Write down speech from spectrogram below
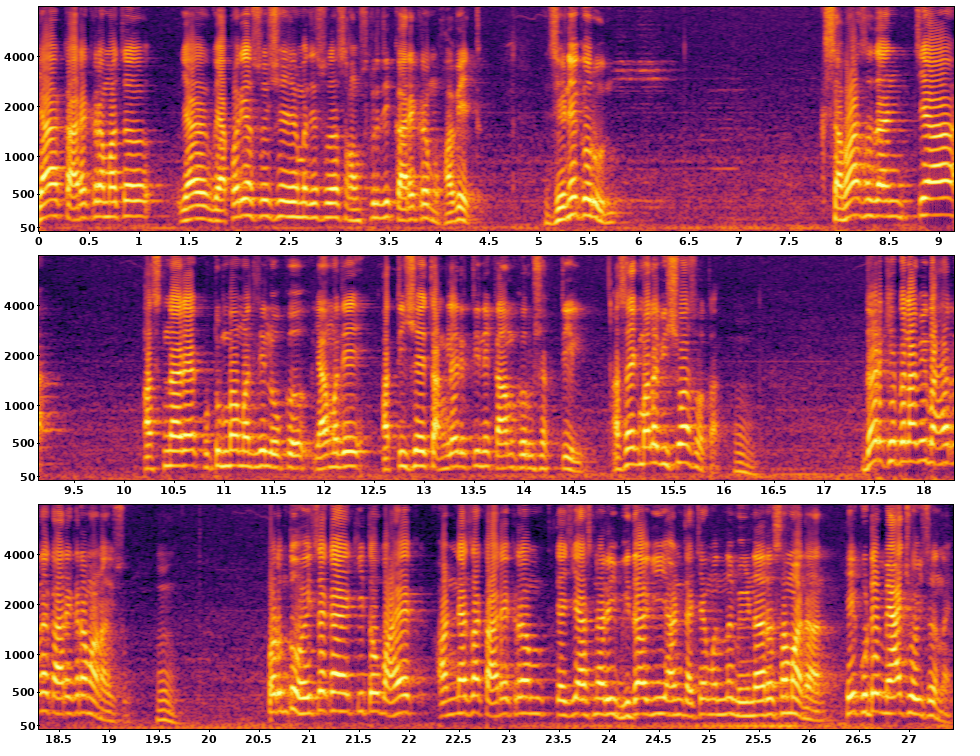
या कार्यक्रमाचं या व्यापारी असोसिएशनमध्ये सुद्धा सांस्कृतिक कार्यक्रम व्हावेत. जेणेकरून सभासदांच्या असणाऱ्या कुटुंबामधली लोक यामध्ये अतिशय चांगल्या रीतीने काम करू शकतील असा एक मला विश्वास होता. दर खेपेला आम्ही बाहेरनं कार्यक्रम आणायचो. परंतु व्हायचं काय की तो बाहेर आणण्याचा कार्यक्रम त्याची असणारी बिदागी आणि त्याच्यामधनं मिळणारं समाधान हे कुठे मॅच व्हायचं नाही.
